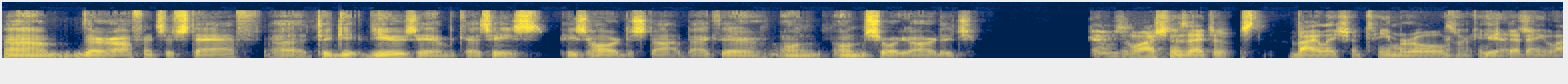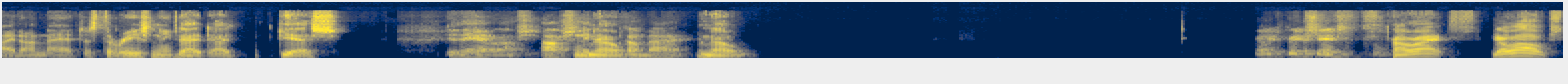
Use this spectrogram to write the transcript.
um, their offensive staff, uh, to get, use him because he's, he's hard to stop back there on, on short yardage. I was watching, is that just violation of team rules or Uh, can you shed any light on that, just the reasoning? That, I, yes, Do they have an option, option No. to come back? no. Appreciate it. All right, go Hogs.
